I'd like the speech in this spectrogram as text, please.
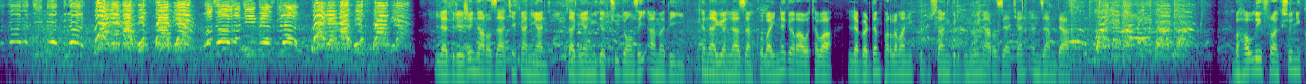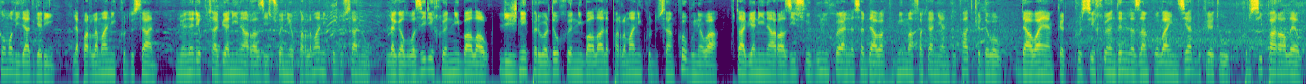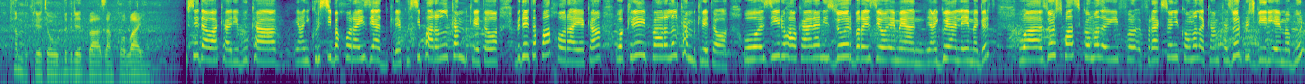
وەزارەتی بێ پلان دوانێ مافی قوتابیان وەزارەتی بێ پلان دوانێ مافی قوتابیان. لە درێژەی ناڕەزایەتیەکانیان قوتابیانی دەرچووی دوانزەی ئامەدیی کە ناویان لا زانکۆڵاین نەگەڕاوەتەوە لە بەردەم پەڕلەمانی کوردستان گردبوونەوەی ناڕەزایەتیان ئەنجامدا. بە هەوڵی فراکسیۆنی کۆمەڵی دادگەری لە پەڕلەمانی کوردستان، نوێنەری قوتابیانی ناڕازی چووە نێو پەڕلەمانی کوردستان و لەگەڵ وەزیری خوێندنی باڵا و لیژنەی پەروەردە و خوێندنی باڵا لە پەڕلەمانی کوردستان کۆبوونەوە. قوتابیانی ناڕازی سووربوونی خۆیان لەسەر داواکردنی مافەکانیان دووپات کردەوە و داوایان کرد کورسی خوێندن لە زانکۆلاین زیاد بکرێت و کورسی پاراڵێڵ کەم بکرێتەوە و بدرێت بە زانکۆلاین. سێ داواکاری بوو کە یعنی کورسی بە خۆڕایی زیاد بکرێت کورسی پارەڵل کەم بکرێتەوە بدێتە پاڵ خۆڕایەکە و کرێ پارەڵل کەم بکرێتەوە و زیر و هاوکارانی زۆر بەڕێزیەوە ئێمەیان گویان لە ئێمە گرت و زۆر سپاس کۆمەڵەوی فراکسیۆنی کۆمەڵەکەم کە زۆر پشتگیری ئێمە بوون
